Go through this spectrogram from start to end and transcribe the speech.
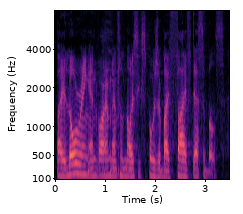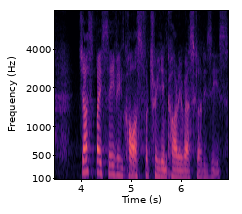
by lowering environmental noise exposure by 5 decibels, just by saving costs for treating cardiovascular disease.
